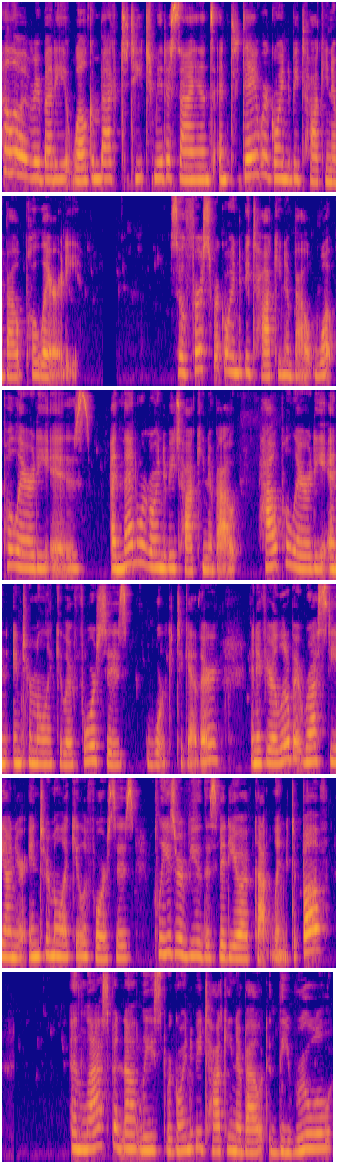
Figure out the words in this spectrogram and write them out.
Hello everybody, welcome back to Teach Me to Science and today we're going to be talking about polarity. So first we're going to be talking about what polarity is and then we're going to be talking about how polarity and intermolecular forces work together. And if you're a little bit rusty on your intermolecular forces, please review this video I've got linked above. And last but not least, we're going to be talking about the rule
